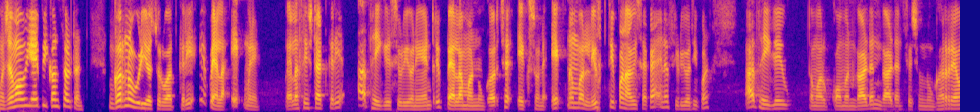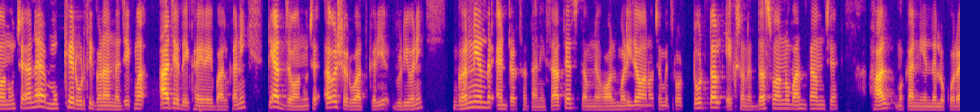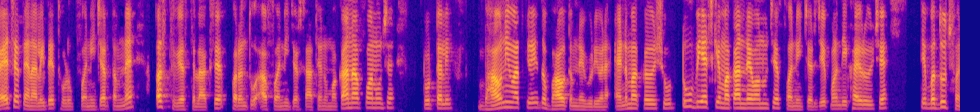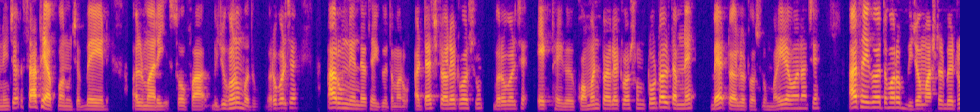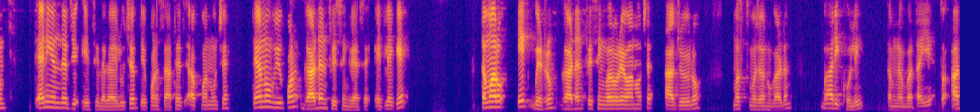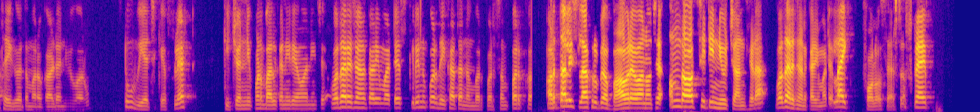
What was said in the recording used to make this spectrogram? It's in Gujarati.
મજામાં વીઆઈપી કન્સલ્ટન્ટ ઘરનો વીડિયો શરૂઆત કરીએ એ પહેલાં એક મિનિટ. પહેલાંથી સ્ટાર્ટ કરીએ. આ થઈ ગઈ સીડીઓની એન્ટ્રી પહેલા માળનું ઘર છે. એકસો ને એક નંબર લિફ્ટથી પણ આવી શકાય. અને સીડીઓથી પણ આ થઈ ગયું તમારું કોમન ગાર્ડન ગાર્ડન ફેસિંગનું ઘર રહેવાનું છે. અને મુખ્ય રોડથી ઘણા નજીકમાં આ જે દેખાઈ રહી બાલ્કની, ત્યાં જ જવાનું છે. હવે શરૂઆત કરીએ વિડીયોની. ઘરની અંદર એન્ટર થતાની સાથે જ તમને હોલ મળી જવાનો છે મિત્રો. ટોટલ એકસો ને દસ વારનું બાંધકામ છે. હાલ મકાનની અંદર લોકો રહે છે, તેના લીધે થોડુંક ફર્નિચર તમને અસ્તવ્યસ્ત લાગશે. પરંતુ આ ફર્નિચર સાથેનું મકાન આપવાનું છે ટોટલી ભાવની વાત કરીએ તો ભાવ તમને વિડીયોના એન્ડમાં કહીશું ટુ બીએચકે મકાન રહેવાનું છે ફર્નિચર જે પણ દેખાઈ રહ્યું છે, તે બધું જ ફર્નિચર સાથે આપવાનું છે. બેડ અલમારી, સોફા, બીજું ઘણું બધું. બરોબર છે? આ રૂમની અંદર થઈ ગયું તમારું અટેચ ટોયલેટ વોશરૂમ બરોબર છે? એક થઈ ગયું કોમન ટોયલેટ વોશરૂમ ટોટલ તમને બે ટોયલેટ વોશરૂમ મળી રહેવાના છે. આ થઈ ગયો તમારો બીજો માસ્ટર બેડરૂમ. તેની અંદર જે એસી લગાવેલું છે તે પણ સાથે જ આપવાનું છે. તેનો વ્યૂ પણ ગાર્ડન ફેસિંગ રહેશે. એટલે કે તમારો એક બેડરૂમ ગાર્ડન ફેસિંગ વાળો રહેવાનો છે. આ જોઈ લો. મસ્ત મજાનું ગાર્ડન બારી ખોલી તમને બતાવીએ તો આ થઈ ગયો તમારો ગાર્ડન વ્યૂ વાળું ટુ બીએચકે ફ્લેટ કિચનની પણ બાલ્કની રહેવાની છે. વધારે જાણકારી માટે સ્ક્રીન પર દેખાતા નંબર પર સંપર્ક અડતાલીસ લાખ રૂપિયા ભાવ રહેવાનો છે. Ahmedabad city new Chandkheda. વધારે જાણકારી માટે લાઇક ફોલો શેર સબસ્ક્રાઇબ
